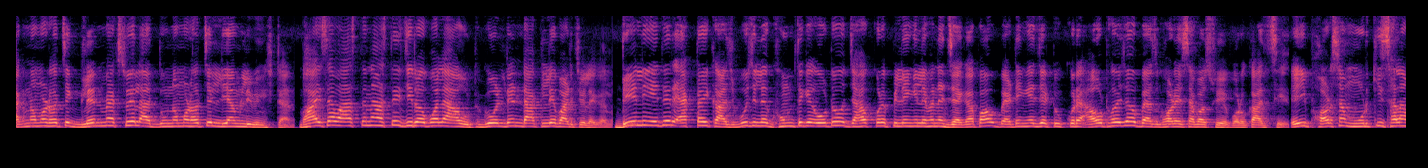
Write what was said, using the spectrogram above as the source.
এক নম্বর হচ্ছে গ্লেন ম্যাক্সওয়েল আর দু নম্বর হচ্ছে লিয়াম লিভিংস্টন ভাই সাহেব আসতে না আসতেই জিরো বলে আউট গোল্ডেন ডাকলে বাড়ি চলে গেল। ডেলি এদের একটাই কাজ, বুঝলে? ঘুম থেকে ওঠো, যা হোক করে প্লেইং ইলেভেনে জায়গা পাও ব্যাটিং এ যে টুক করে আউট হয়ে যাও, ব্যাস ঘরে এসে আবার শুয়ে পড়ো, কাজ শেষ। এই ফর্সা মুরকি সালা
